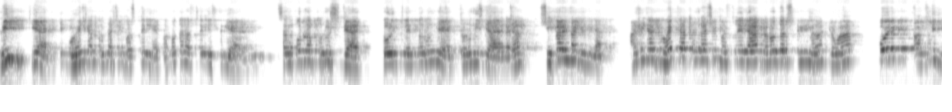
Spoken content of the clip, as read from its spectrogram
स्त्री जी आहे ती गुहेच्या तोंडाशी बसलेली आहे बरोबर असलेली स्त्री आहे. संपूर्ण पुरुष जे आहेत टोळीतले तरुण जे आहेत तरुणी जे आहेत त्या शिकायला गेलेल्या आहेत आणि त्या गुहेच्या तोंडाशी बसलेल्या गरोदर स्त्रीनं जेव्हा कोय टाकली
